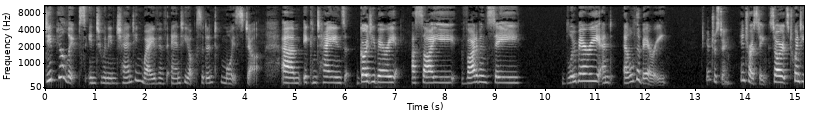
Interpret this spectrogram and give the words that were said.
dip your lips into an enchanting wave of antioxidant moisture. Um, it contains goji berry, acai, vitamin C, blueberry, and elderberry. Interesting. Interesting. So it's 20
